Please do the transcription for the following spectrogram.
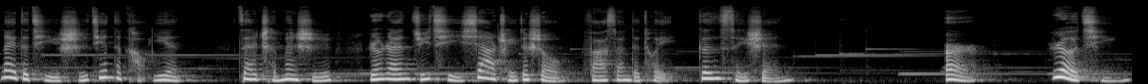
耐得起时间的考验，在沉闷时仍然举起下垂的手、发酸的腿，跟随神。二，热情，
